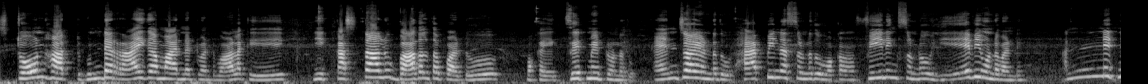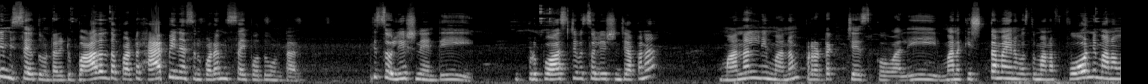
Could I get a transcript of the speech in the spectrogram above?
స్టోన్ హార్ట్ గుండె రాయిగా మారినటువంటి వాళ్ళకి ఈ కష్టాలు బాధలతో పాటు ఒక ఎగ్జైట్మెంట్ ఉండదు. ఎంజాయ్ ఉండదు. హ్యాపీనెస్ ఉండదు. ఒక ఫీలింగ్స్ ఉండవు. ఏవి ఉండవండి. అన్నిటినీ మిస్ అవుతూ ఉంటారు. ఇటు బాధలతో పాటు హ్యాపీనెస్ని కూడా మిస్ అయిపోతూ ఉంటారు. ఇది సొల్యూషన్ ఏంటి? ఇప్పుడు పాజిటివ్ సొల్యూషన్ చెప్పనా? మనల్ని మనం ప్రొటెక్ట్ చేసుకోవాలి. మనకి ఇష్టమైన వస్తువు మన ఫోన్ని మనం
